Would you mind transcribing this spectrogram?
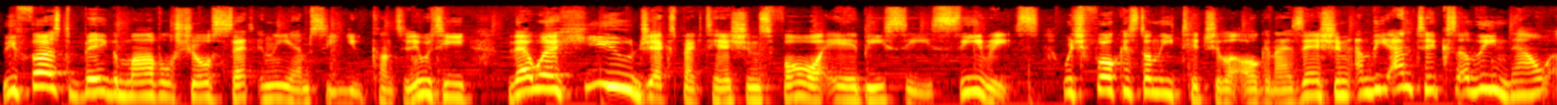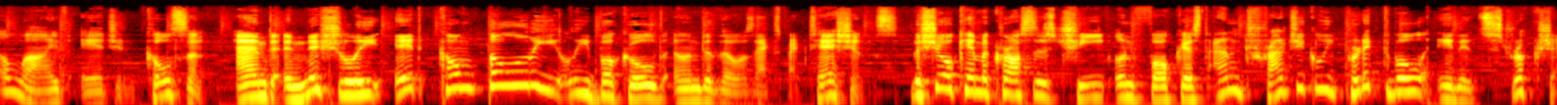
The first big Marvel show set in the MCU continuity, there were huge expectations for ABC's series, which focused on the titular organization and the antics of the now alive Agent Coulson. And initially, it completely buckled under those expectations. The show came across as cheap, unfocused, and tragically predictable in its structure.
